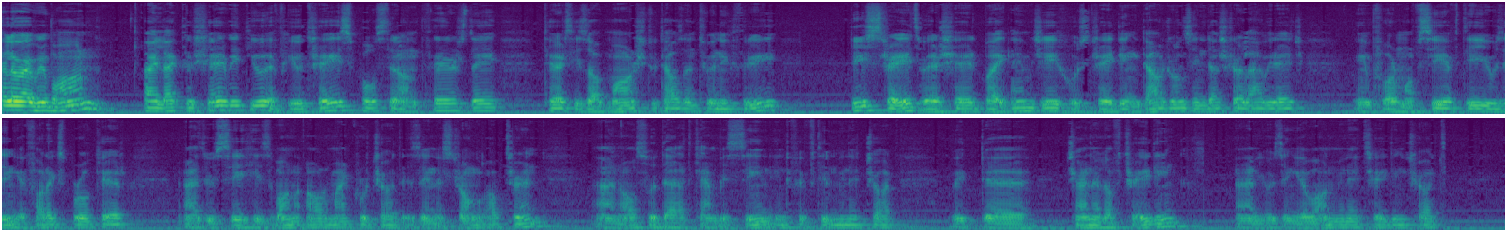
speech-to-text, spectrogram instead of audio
Hello everyone. I'd like to share with you a few trades posted on Thursday, 30th of March 2023. These trades were shared by MG who's trading Dow Jones Industrial Average in form of CFD using a Forex broker. As you see his one hour macro chart is in a strong uptrend and also that can be seen in 15 minute chart with the channel of trading and using a one minute trading chart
